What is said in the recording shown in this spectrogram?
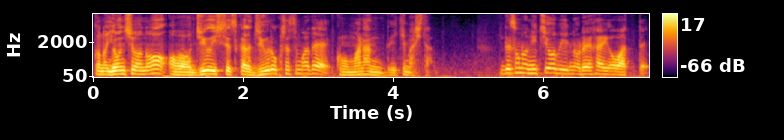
この4章の11節から16節までこう学んでいきました。でその日曜日の礼拝が終わって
